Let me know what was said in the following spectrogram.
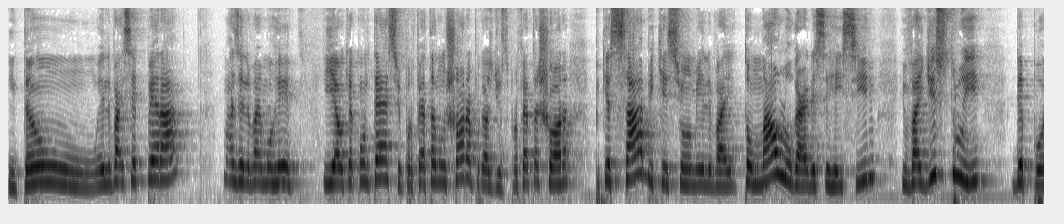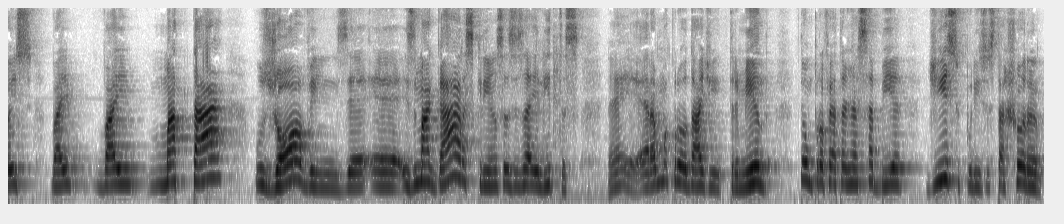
Então, ele vai se recuperar, mas ele vai morrer. E é o que acontece, o profeta não chora por causa disso, o profeta chora porque sabe que esse homem ele vai tomar o lugar desse rei sírio e vai destruir, depois vai, vai matar os jovens, é, é, esmagar as crianças israelitas. Né? Era uma crueldade tremenda. Então o profeta já sabia disso, por isso está chorando.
